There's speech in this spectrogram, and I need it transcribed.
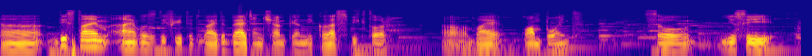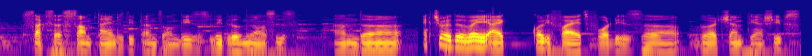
Uh, this time I was defeated by the Belgian champion Nicolas Victor by one point. So you see, success sometimes depends on these little nuances. And actually, the way I qualified for these World Championships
